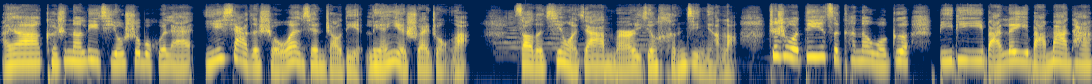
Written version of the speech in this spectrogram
哎呀，可是呢力气又收不回来，一下子手腕先着地，脸也摔肿了。嫂子进我家门已经很几年了，这是我第一次看到我哥鼻涕一把泪一把骂他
